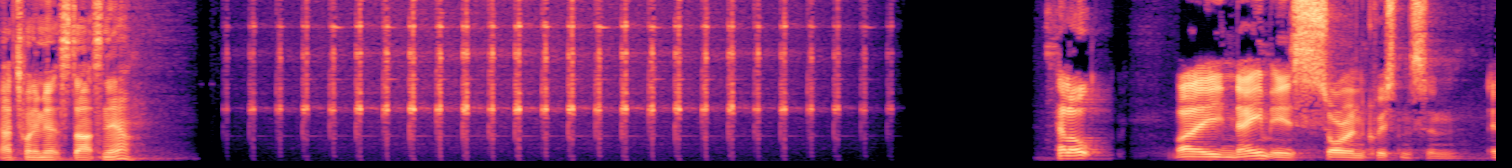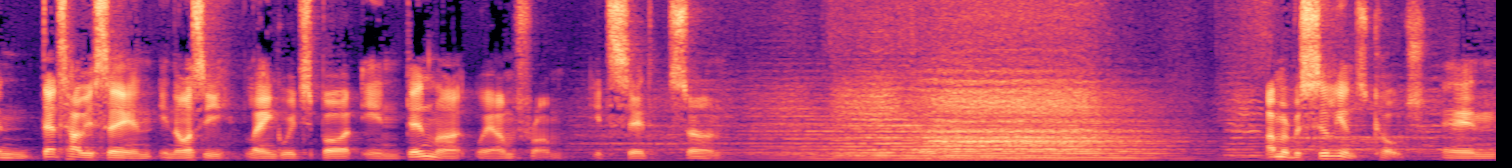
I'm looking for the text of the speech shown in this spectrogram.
our 20 minutes starts now. Hello, my name is Søren Christensen, and that's how you say in, in Aussie language, but in Denmark, where I'm from, it's said Søren. I'm a resilience coach and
